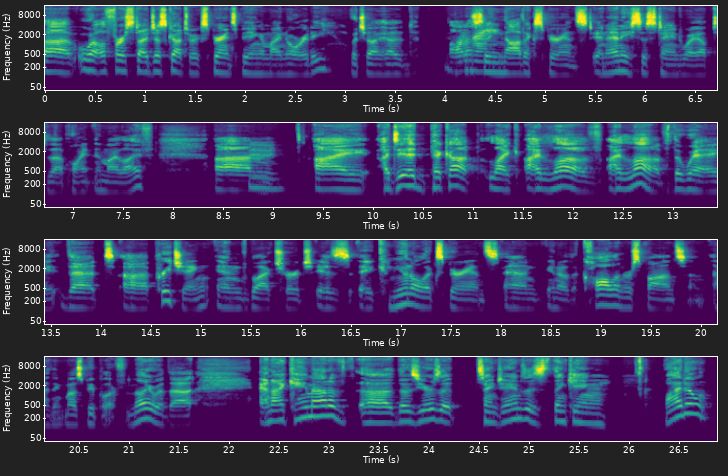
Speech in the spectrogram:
Uh, well, first, I just got to experience being a minority, which I had honestly right. not experienced in any sustained way up to that point in my life. Um, mm. I I did pick up like I love I love the way that uh, preaching in the Black Church is a communal experience, and you know the call and response, and I think most people are familiar with that. And I came out of uh, those years at St. James's thinking, why don't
